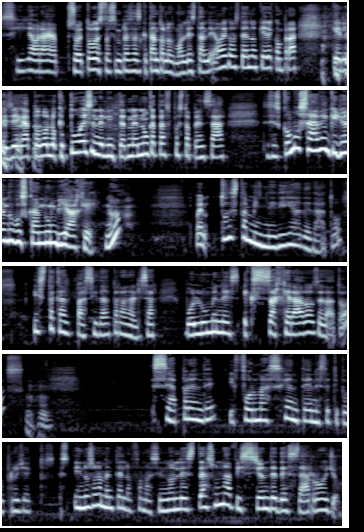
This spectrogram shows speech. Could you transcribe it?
Sí, ahora, sobre todo estas empresas que tanto nos molestan de, oiga, usted no quiere comprar, que les llega todo lo que tú ves en el Internet, nunca te has puesto a pensar. Dices, ¿cómo saben que yo ando buscando un viaje? ¿No? Bueno, toda esta minería de datos, esta capacidad para analizar volúmenes exagerados de datos, se aprende y formas gente en este tipo de proyectos. Y no solamente la forma, sino les das una visión de desarrollo.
